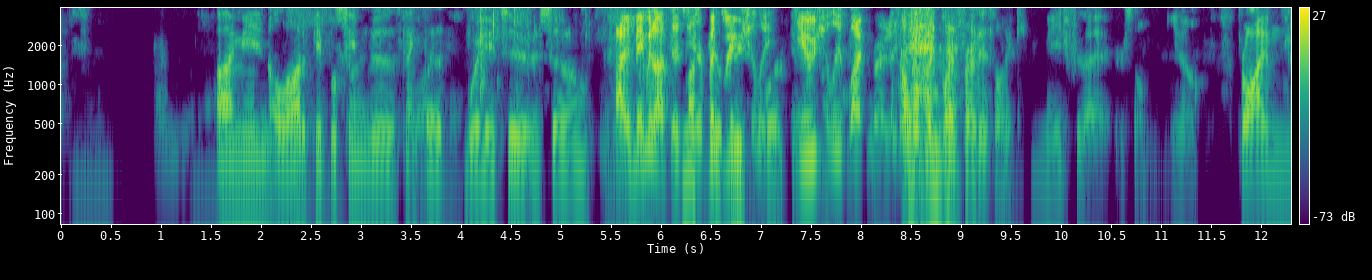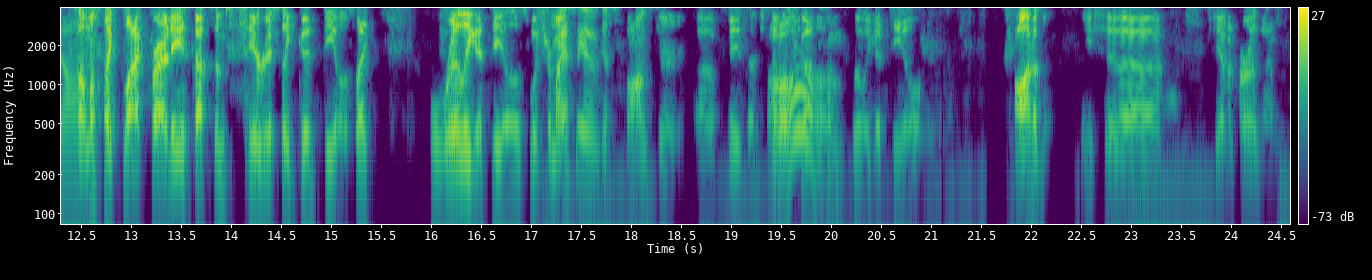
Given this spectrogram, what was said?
I mean, a lot of people seem to think that way too. So I maybe not this year, but usually, for it. usually Black Friday. It's almost like Black Friday is like made for that or something, you know. Bro, I'm not. It's almost like Black Friday has got some seriously good deals, like really good deals. Which reminds me of the sponsor of today's episode. Which got Oh. some really good deal. Audible. You should, uh, if you haven't heard of them,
